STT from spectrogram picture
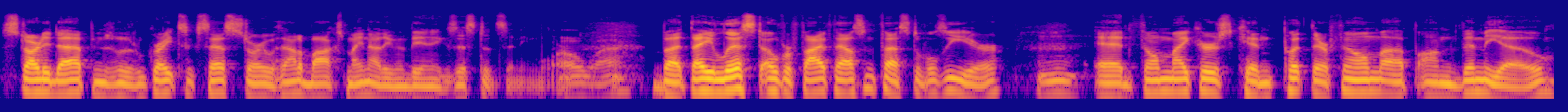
started up and was a great success story. Without a box, may not even be in existence anymore. Oh wow! But they list over five thousand festivals a year, mm. and filmmakers can put their film up on Vimeo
